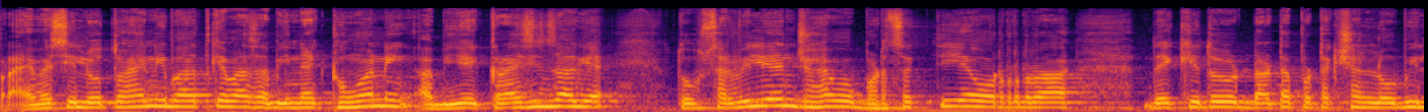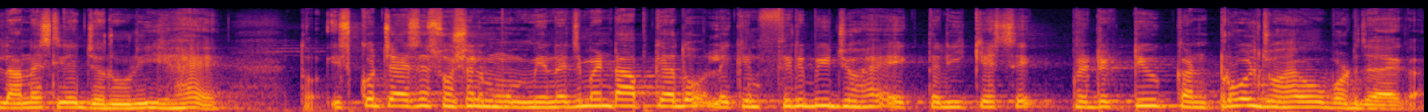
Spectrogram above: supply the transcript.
प्राइवेसी लो तो है नहीं भारत के पास, अभी इनेक्ट हुआ नहीं, अभी ये क्राइसिस आ गया। तो सर्विलियंस जो है वो बढ़ सकती है और देखिए तो डाटा प्रोटेक्शन लो भी लाने इसलिए ज़रूरी है। तो इसको चाहे से सोशल मैनेजमेंट आप कह दो, लेकिन फिर भी जो है एक तरीके से प्रिडिक्टिव कंट्रोल जो है वो बढ़ जाएगा।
